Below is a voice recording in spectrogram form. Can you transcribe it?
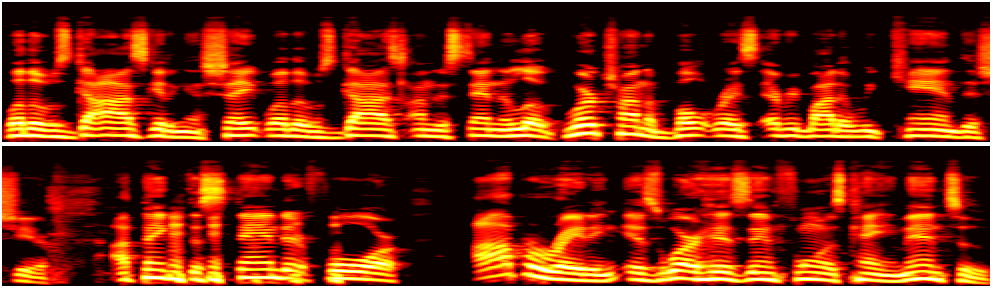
whether it was guys getting in shape, whether it was guys understanding, look, we're trying to boat race everybody we can this year. I think the standard for operating is where his influence came into.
